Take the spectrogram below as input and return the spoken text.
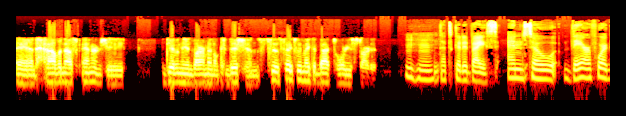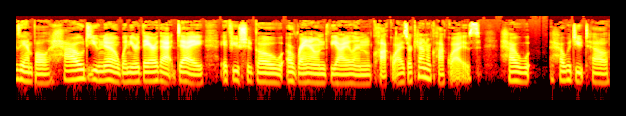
and have enough energy given the environmental conditions to safely make it back to where you started. Mm-hmm. That's good advice. And so, there, for example, how do you know when you're there that day if you should go around the island clockwise or counterclockwise? How how would you tell?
